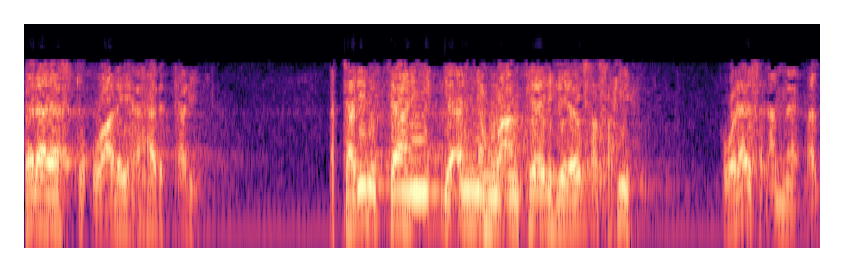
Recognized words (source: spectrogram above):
فلا يصدق عليها هذا التعليل. التعليل الثاني لأنه عن فعله لا يسأل صحيح. هو لا يسأل عما يفعل.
